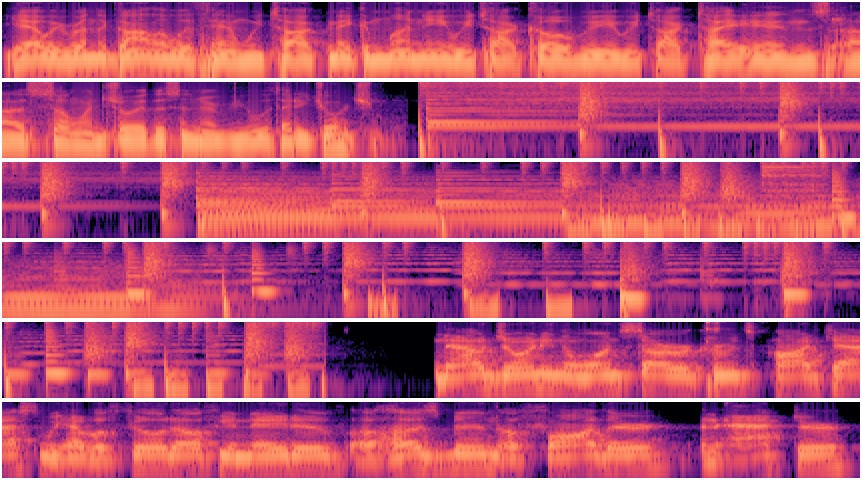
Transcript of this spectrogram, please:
Yeah, we run the gauntlet with him. We talk making money. We talk Kobe. We talk Titans. Uh, so enjoy this interview with Eddie George. Now joining the One Star Recruits podcast, we have a Philadelphia native, a husband, a father, an actor,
